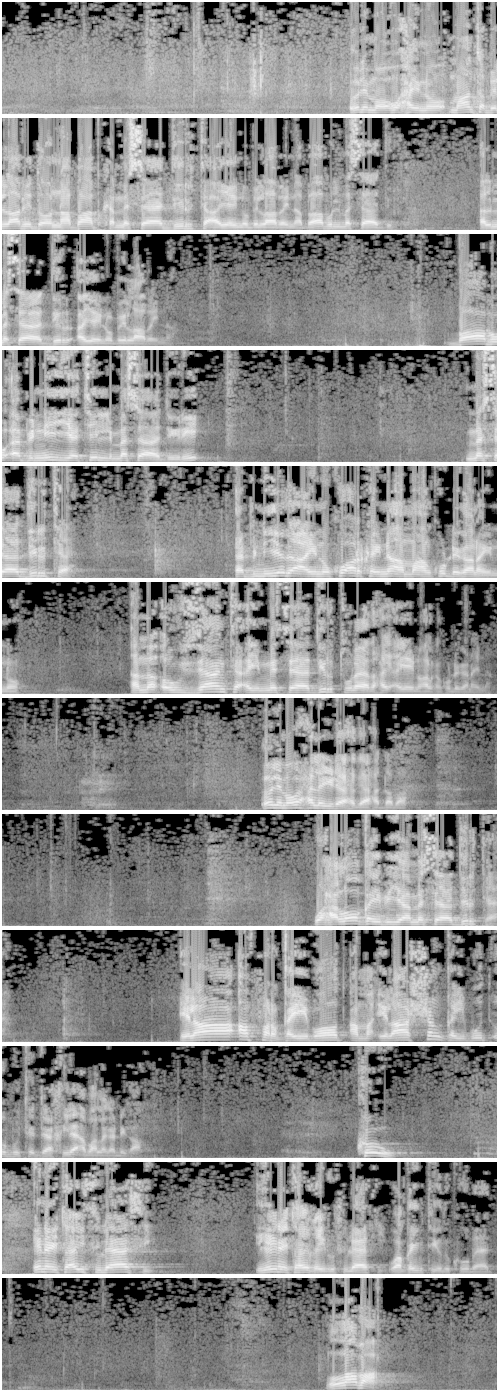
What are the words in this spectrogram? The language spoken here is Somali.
culimo waxaynu maanta bilaabi doonaa baabka masaadirta ayaynu bilaabaynaa. Baab lmasaadir almasaadir ayaynu bilaabaynaa. Baabu abniyati اlmasaadiri masaadirta. Abniyada aynu ku arkayno ama aan ku dhiganayno. Ama awsaanta ay masaadirtu leedahay ayaynu halkan ku dhiganaynaa culima waxaa la yidhaahdaa haddaba. Waxaa loo qaybiyaa masaadirta. Ilaa afar qaybood ama ilaa shan qaybood oo mutadaakhile ah baa laga dhigaa. Kow inay tahay hulaathi iyo inay tahay khayru hulaathi waa qeybteeda koobaad laba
